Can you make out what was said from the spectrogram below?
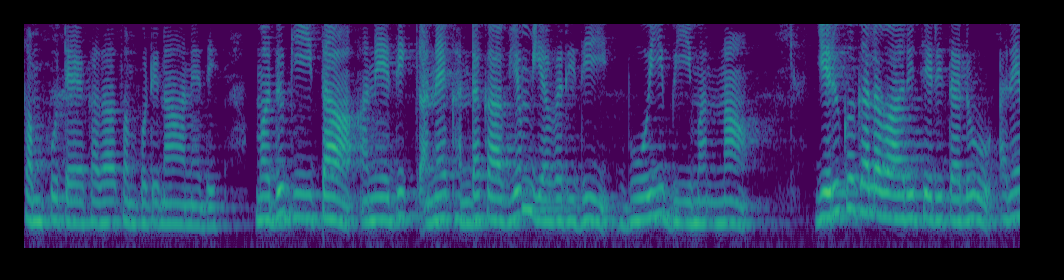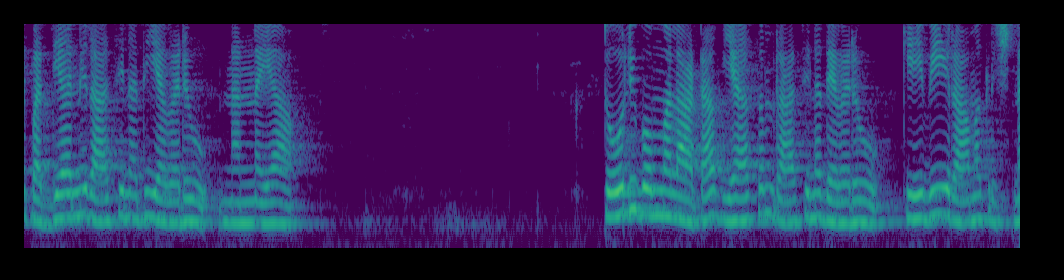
సంపుటే కదా సంపుటినా అనేది. మధుగీత అనేది అనే ఖండకావ్యం ఎవరిది? బోయి భీమన్న. ఎరుకగలవారి చరితలు అనే పద్యాన్ని రాసినది ఎవరు? నన్నయ్య. తోలిబొమ్మలాట వ్యాసం రాసినదెవరు? కెవి రామకృష్ణ.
